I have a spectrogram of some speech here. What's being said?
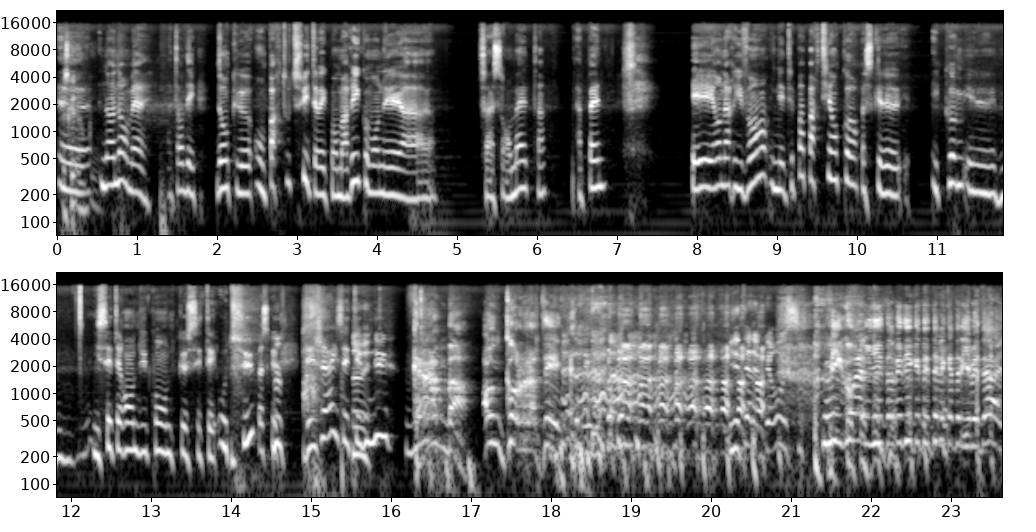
Que- Euh, non, non, mais attendez. Donc, euh, on part tout de suite avec mon mari, comme on est à 500 mètres, hein, à peine. Et en arrivant, il n'était pas parti encore parce que. Et comme euh, il s'était rendu compte que c'était au-dessus, parce que déjà ils étaient Ah venus. voir- Caramba Encore raté Il était à l'apéro aussi. Miguel, je t'avais dit que t'étais le quatrième étage.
